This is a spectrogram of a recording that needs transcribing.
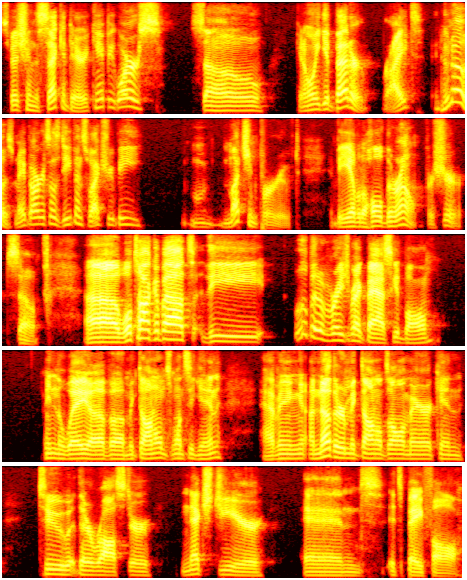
especially in the secondary. Can't be worse. So can only get better, right? And who knows? Maybe Arkansas's defense will actually be much improved and be able to hold their own for sure. So uh, we'll talk about the little bit of Razorback basketball in the way of uh, McDonald's once again having another McDonald's All American to their roster next year, and it's Bayfall.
